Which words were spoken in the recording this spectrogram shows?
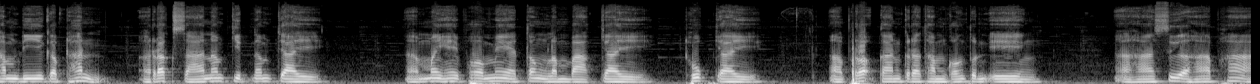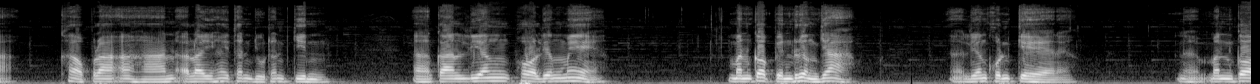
ทำดีกับท่าน รักษาน้ำจิตน้ำใจ ไม่ให้พ่อแม่ต้องลำบากใจ ทุกข์ใจ เพราะการกระทำของตนเองอาหาเสื้อหาผ้า ข้าวปลาอาหารอะไรให้ท่านอยู่ท่านกินาการเลี้ยงพ่อเลี้ยงแม่ มันก็เป็นเรื่องยากอ่าเลี้ยงคนแก่นี่ยนะมันก็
